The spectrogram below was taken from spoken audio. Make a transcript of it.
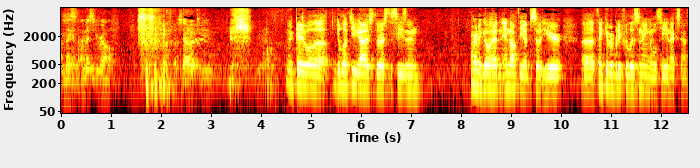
I miss, I miss you, Ralph. Shout out to you. Okay, well, uh, good luck to you guys the rest of the season. We're going to go ahead and end off the episode here. Uh, thank you, everybody, for listening, and we'll see you next time.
